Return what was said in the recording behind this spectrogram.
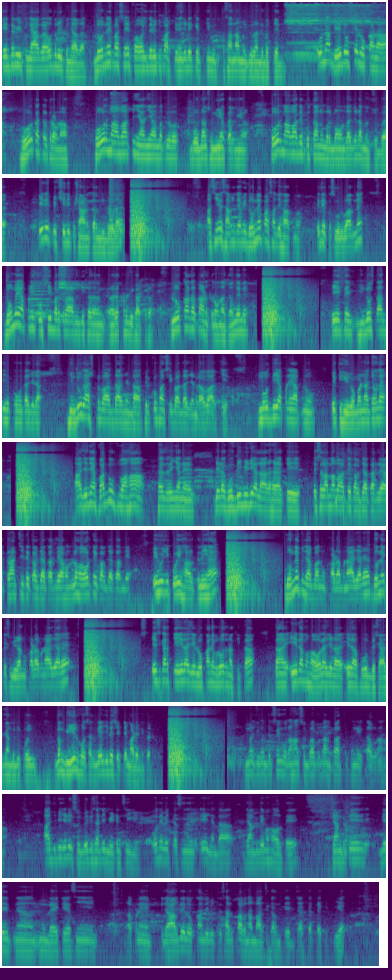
ਇੱਧਰ ਵੀ ਪੰਜਾਬ ਹੈ, ਉਧਰ ਵੀ ਪੰਜਾਬ ਹੈ। ਦੋਨੇ ਪਾਸੇ ਫੌਜ ਦੇ ਵਿੱਚ ਭਰਤੀ ਨੇ ਜਿਹੜੇ ਕਿਰਤੀ ਕਿਸਾਨਾਂ ਮਜ਼ਦੂਰਾਂ ਦੇ ਬੱਚੇ ਨੇ। ਉਹਨਾਂ ਬੇਦੋਸ਼ੇ ਲੋਕਾਂ ਦਾ ਹੋਰ ਕਤਲ ਕਰਾਉਣਾ, ਹੋਰ ਮਾਵਾਂ ਧੀਆਂ ਦੀਆਂ ਮਤਲਬ ਬੋਦਾਂ ਸੁਨੀਆਂ ਕਰਨੀਆਂ, ਹੋਰ ਮਾਵਾਂ ਦੇ ਪੁੱਤਾਂ ਨੂੰ ਮਰਵਾਉਣ ਦਾ ਜਿਹੜਾ ਮਨਸੂਬਾ ਹੈ, ਇਹਦੇ ਪਿੱਛੇ ਦੀ ਪਛਾਣ ਕਰਨ ਦੀ ਲੋੜ ਹੈ। ਅਸੀਂ ਇਹ ਸਮਝਦੇ ਹਾਂ ਵੀ ਦੋਨੇ ਪਾਸਾਂ ਦੇ ਹਾਕਮ ਇਹਦੇ ਕਸੂਰਵਾਰ ਨੇ। ਦੋਵੇਂ ਆਪਣੀ ਕੁਰਸੀ ਬਰਕਰਾਰ ਦੀ ਖ- ਰੱਖਣ ਦੀ ਖਾਤਰ, ਲੋਕਾਂ ਦਾ ਘਾਣ ਕਰਾਉਣਾ ਚਾਹੁੰਦੇ ਨੇ। ਇਹ ਤੇ ਹਿੰਦੁਸਤਾਨ ਦੀ ਹਕੂਮਤ ਹੈ ਜਿਹੜਾ ਹਿੰਦੂ ਰਾਸ਼ਟਰਵਾਦ ਦਾ ਏਜੰਡਾ ਫਿਰਕੂ ਫਾਂਸੀਵਾਦ ਦਾ ਏਜੰਡਾ ਉਭਾਰ ਕੇ ਮੋਦੀ ਆਪਣੇ ਆਪ ਨੂੰ ਇੱਕ ਹੀਰੋ ਬਣਨਾ ਚਾਹੁੰਦਾ ਹੈ। ਆ ਜਿਹੜੀਆਂ ਵਾਧੂ ਅਫਵਾਹਾਂ ਫੈਲ ਰਹੀਆਂ ਨੇ, ਜਿਹੜਾ ਗੋਦੀ ਮੀਡੀਆ ਲਾ ਰਿਹਾ ਹੈ ਕਿ ਇਸਲਾਮਾਬਾਦ ਤੇ ਕਬਜ਼ਾ ਕਰ ਲਿਆ, ਕਰਾਂਚੀ ਤੇ ਕਬਜ਼ਾ ਕਰ ਲਿਆ, ਹੁਣ ਲਾਹੌਰ ਤੇ ਕਬਜ਼ਾ ਕਰ ਲਿਆ, ਇਹੋ ਜੀ ਕੋਈ ਹਾਲਤ ਨਹੀਂ ਹੈ। ਦੋਨੇ ਪੰਜਾਬਾਂ ਨੂੰ ਖਾੜਾ ਬਣਾਇਆ ਜਾ ਰਿਹਾ ਹੈ, ਦੋਨੇ ਕਸ਼ਮੀਰਾਂ ਨੂੰ ਖਾੜਾ ਬਣਾਇਆ ਜਾ ਰਿਹਾ ਹੈ। ਇਸ ਕਰਕੇ ਇਹਦਾ ਜੇ ਲੋਕਾਂ ਨੇ ਵਿਰੋਧ ਨਾ ਕੀਤਾ ਤਾਂ ਇਹਦਾ ਮਾਹੌਲ ਹੈ ਜਿਹੜਾ ਇਹਦਾ ਹੋਰ ਦਿਸ਼ਾ ਜੰਗ ਦੀ ਕੋਈ ਗੰਭੀਰ ਹੋ ਸਕਦੀ ਹੈ, ਜਿਹਦੇ ਸਿੱਟੇ ਮਾੜੇ ਨਿਕਲਣ। ਮੈਂ ਜਗਵੰਦਰ ਸਿੰਘ ਹੋ ਰਹਾ ਸੂਬਾ ਪ੍ਰਧਾਨ ਭਾਰਤੀ ਸੰੇਕਤਾ ਹੋ। ਰਹਾ ਅੱਜ ਦੀ ਜਿਹੜੀ ਸੂਬੇ ਦੀ ਸਾਡੀ ਮੀਟਿੰਗ ਸੀਗੀ, ਉਹਦੇ ਵਿੱਚ ਅਸੀਂ ਇਹ ਏਜੰਡਾ ਜੰਗ ਦੇ ਮਾਹੌਲ ਤੇ, ਜੰਗ ਤੇ ਦੇ ਨੂੰ ਲੈ ਕੇ ਅਸੀਂ ਆਪਣੇ ਪੰਜਾਬ ਦੇ ਲੋਕਾਂ ਦੇ ਵਿੱਚ ਸਦਭਾਵਨਾ ਮਾਰਚ ਕਰਨ ਤੇ ਵਿਚਾਰ ਚਰਚਾ ਕੀਤੀ ਹੈ।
